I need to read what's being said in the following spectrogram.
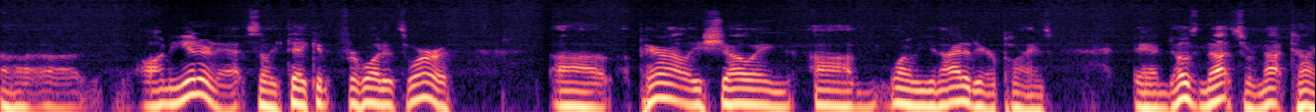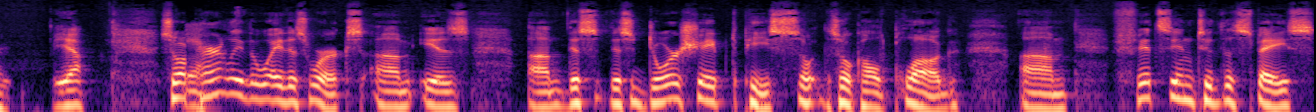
uh, on the internet, so I take it for what it's worth. Uh, apparently showing um, one of the United airplanes, and those nuts are not tight. Yeah. So Yeah. apparently, the way this works um, is um, this this door shaped piece, so, the so called plug, um, fits into the space.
